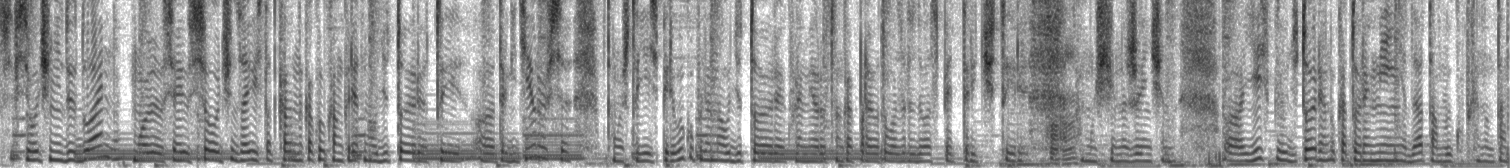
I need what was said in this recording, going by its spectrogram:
Все очень индивидуально, индивидуально. Все, все очень зависит от на какую конкретную аудиторию ты э, таргетируешься, потому что есть перевыкупленная аудитория, к примеру, там, как правило, возраст 25-34, uh-huh. мужчина, женщина. Э, есть аудитория, ну, которая менее, да, там выкуплена, там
